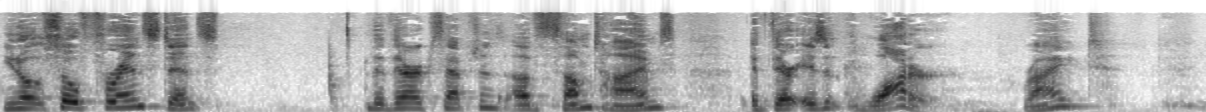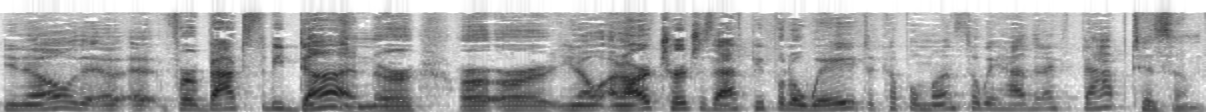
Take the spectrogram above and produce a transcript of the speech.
you know, so for instance, that there are exceptions of sometimes if there isn't water, right? You know, uh, for baptism to be done. Or, or, or, you know, and our church has asked people to wait a couple months till we have the next baptism.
